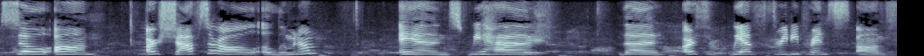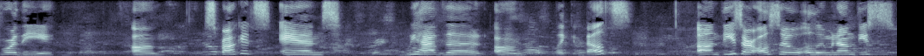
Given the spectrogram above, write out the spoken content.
So um, our shafts are all aluminum, and we have the our th- we have 3D prints um, for the um, sprockets, and we have the um, like belts. Um, these are also aluminum. These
